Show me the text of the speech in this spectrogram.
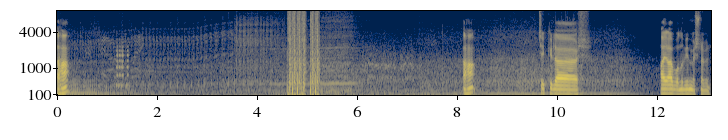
Aha. Aha. Teşekkürler. Hayır abi onu binme şuna bin.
